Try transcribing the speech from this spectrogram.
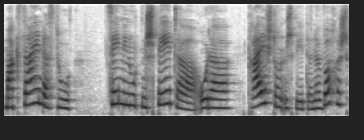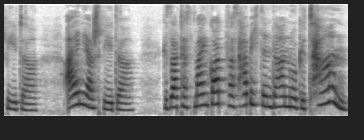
Mag sein, dass du zehn Minuten später oder drei Stunden später, eine Woche später, ein Jahr später gesagt hast, mein Gott, was habe ich denn da nur getan?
